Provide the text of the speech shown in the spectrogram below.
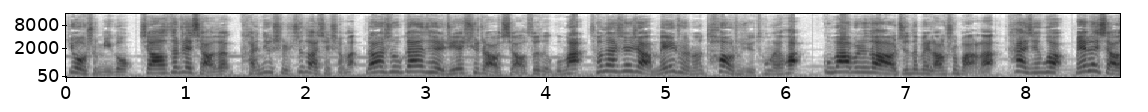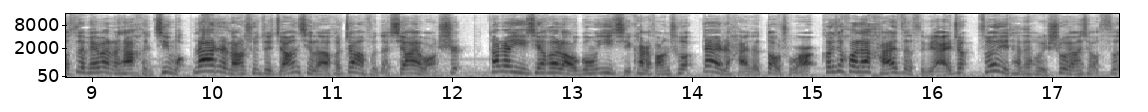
又是迷宫。小厮这小子肯定是知道些什么。狼叔干脆直接去找小厮的姑妈，从他身上没准能套出去通外话。姑妈不知道，只得被狼叔绑了。看情况没了小厮陪伴的她很寂寞，拉着狼叔就讲起了和丈夫的相爱往事。她说以前和老公一起开着房车，带着孩子到处玩，可惜后来孩子死于癌症，所以她才会收养小厮。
